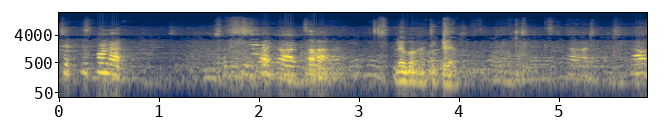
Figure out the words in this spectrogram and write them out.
छत्तीस पॉईंट आठ छत्तीस पॉईंट आठ चला इकडे बघा तिकडे नाव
